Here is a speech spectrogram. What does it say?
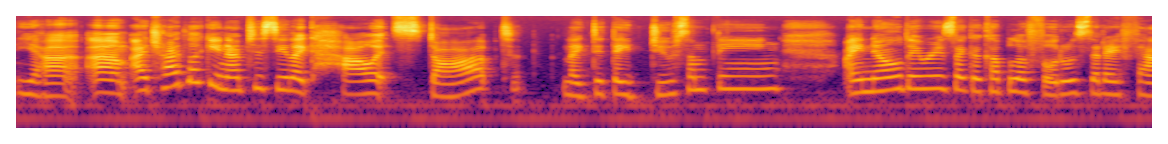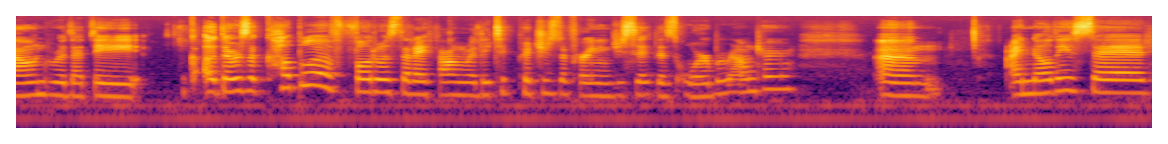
Yeah. Um, I tried looking up to see like how it stopped. Like, did they do something? I know there was like a couple of photos that I found where that they. Uh, there was a couple of photos that I found where they took pictures of her and you just see like this orb around her. Um, I know they said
